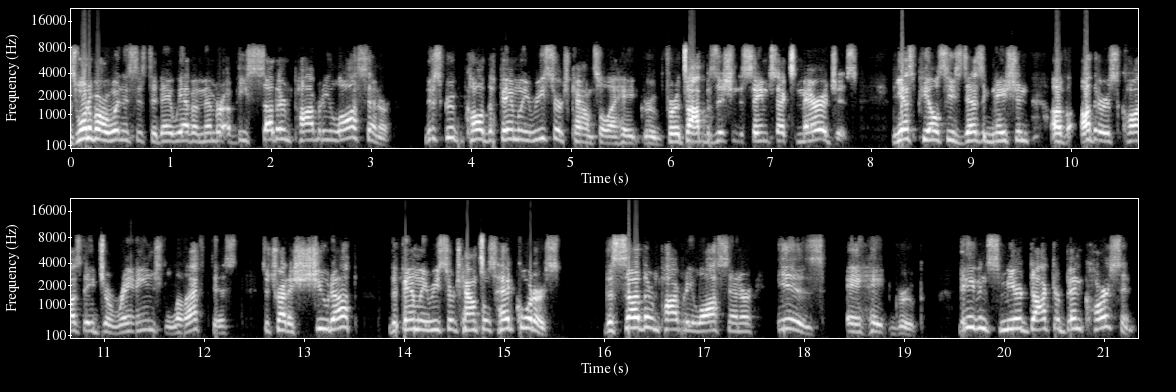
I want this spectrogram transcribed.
As one of our witnesses today, we have a member of the Southern Poverty Law Center. This group called the Family Research Council a hate group for its opposition to same sex marriages. The SPLC's designation of others caused a deranged leftist to try to shoot up the Family Research Council's headquarters. The Southern Poverty Law Center is a hate group. They even smeared Dr. Ben Carson.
